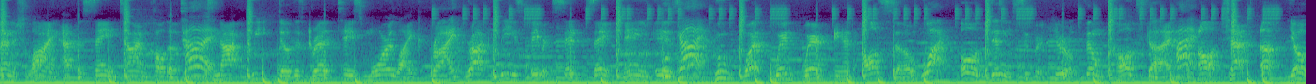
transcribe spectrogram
finish line at the same time, called a Tie. It's not wheat dough, this bread tastes more like Rye. Rock Lee's favorite sensei name is Who got? Who, what, when, where, and also Why? old Disney superhero film called Sky. Hi. All chapped up, yo,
